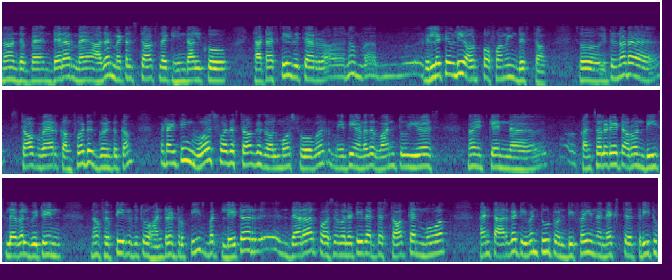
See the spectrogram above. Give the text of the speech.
Now, the, there are other metal stocks like Hindalco, Tata Steel which are uh, no, uh, relatively outperforming this stock. So it is not a stock where comfort is going to come, but I think worst for the stock is almost over. Maybe another one two years, now it can uh, consolidate around these level between now 50 to 100 rupees. But later there are possibility that the stock can move up and target even 225 in the next uh, three to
